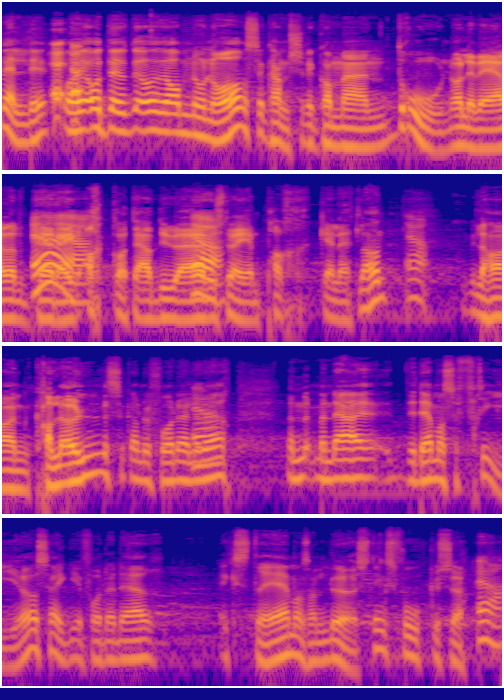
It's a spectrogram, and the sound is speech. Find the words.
veldig. Eh, Og, og, det- og om noen år så kanskje det kommer en drone og leverer det til Ja, deg akkurat der du er, Ja. hvis du er i en park eller et eller annet. Ja. Vil du ha en kald øl, så kan du få det Ja. levert. Men, men det, er, det er man så frigjør seg for det der ekstreme sånn løsningsfokuset. Ja.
